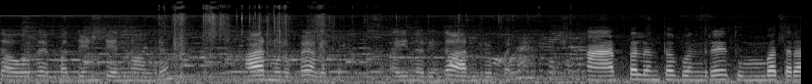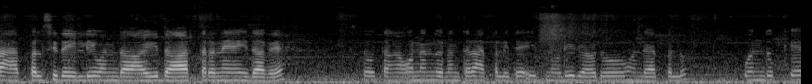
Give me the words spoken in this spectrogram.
ಸಾವಿರದ ಎಪ್ಪತ್ತೆಂಟು ಎಣ್ಣು ಅಂದರೆ ಆರುನೂರು ರೂಪಾಯಿ ಆಗುತ್ತೆ. ಐನೂರಿಂದ ಆರುನೂರು ರೂಪಾಯಿ. ಆ್ಯಪಲ್ ಅಂತ ಬಂದರೆ ತುಂಬ ಥರ ಆ್ಯಪಲ್ಸ್ ಇದೆ. ಇಲ್ಲಿ ಒಂದು ಐದು, ಆರು ಥರನೇ ಇದ್ದಾವೆ ಸೊ ತ, ಒಂದೊಂದು ಒಂದೊಂದು ಥರ ಆ್ಯಪಲ್ ಇದೆ. ಇದು ನೋಡಿ, ಇದು ಯಾವುದೋ ಒಂದು ಆ್ಯಪಲ್ಲು. ಒಂದಕ್ಕೆ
